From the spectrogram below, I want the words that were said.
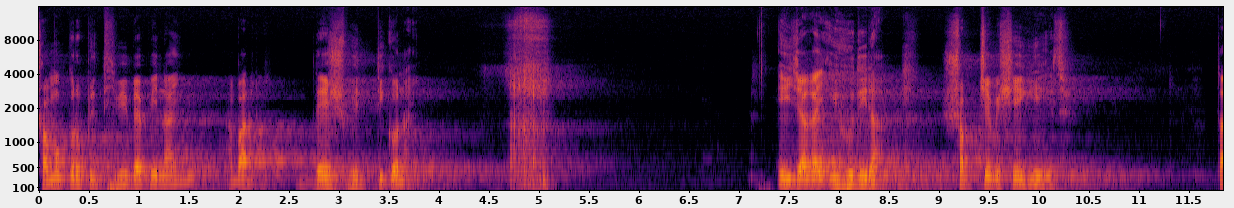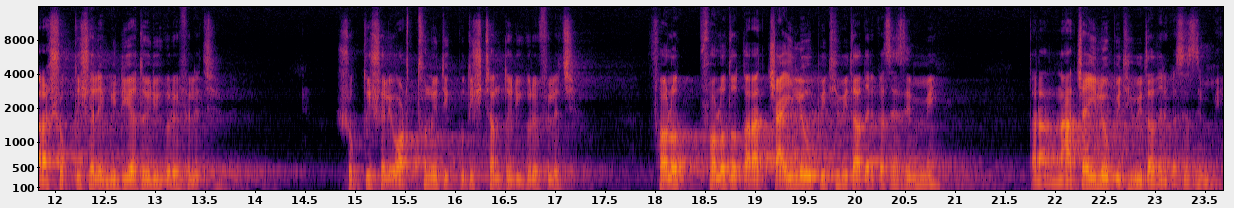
সমগ্র পৃথিবীব্যাপী নাই, আবার দেশভিত্তিকও নাই। এই জায়গায় ইহুদিরা সবচেয়ে বেশি এগিয়ে গেছে। তারা শক্তিশালী মিডিয়া তৈরি করে ফেলেছে, শক্তিশালী অর্থনৈতিক প্রতিষ্ঠান তৈরি করে ফেলেছে। ফলত ফলত তারা চাইলেও পৃথিবী তাদের কাছে জিম্মি, তারা না চাইলেও পৃথিবী তাদের কাছে জিম্মি।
